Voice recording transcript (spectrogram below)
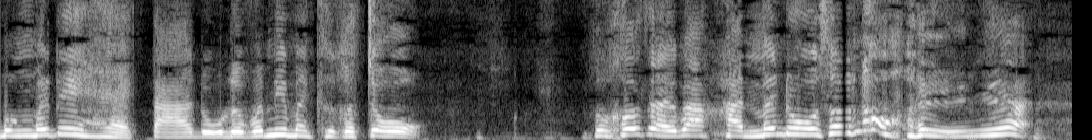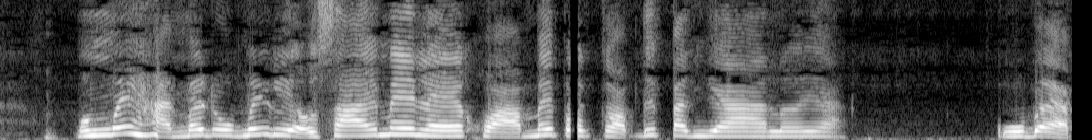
มึงไม่ได้แหกตาดูเลยว่านี่มันคือกระจกคือเข้าใจป่ะหันมาดูสักหน่อยเงี้ยมึงไม่หันมาดูไม่เหลียวซ้ายไม่แลขวาไม่ประกอบด้วยปัญญาเลยอะ กูแบบ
